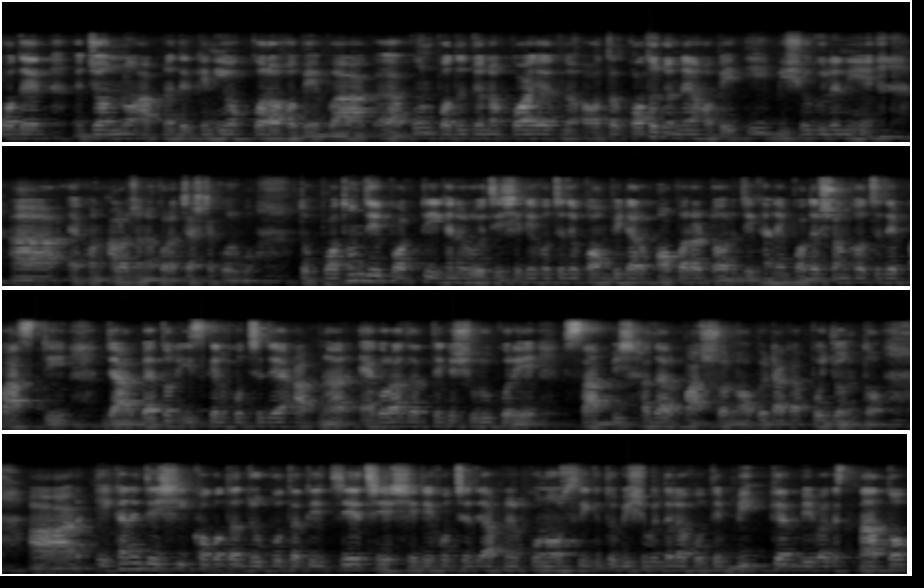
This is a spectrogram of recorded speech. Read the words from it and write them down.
পদের জন্য আপনাদেরকে নিয়োগ করা হবে বা কোন পদের জন্য কয়, অর্থাৎ কতজন নেওয়া হবে এই বিষয়গুলো নিয়ে এখন আলোচনা করার চেষ্টা করব। তো প্রথম যে পদটি এখানে রয়েছে সেটি হচ্ছে যে কম্পিউটার অপারেটর, যেখানে পদের সংখ্যা হচ্ছে যে পাঁচটি, যার বেতন স্কেল হচ্ছে যে আপনার এগারো হাজার থেকে শুরু করে ছাব্বিশ হাজার পাঁচশো নব্বই টাকা পর্যন্ত। আর এখানে যে শিক্ষকতার যোগ্যতাটি চেয়েছে সেটি হচ্ছে যে আপনার কোনো স্বীকৃত বিশ্ববিদ্যালয় হতে বিজ্ঞান বিভাগে স্নাতক,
